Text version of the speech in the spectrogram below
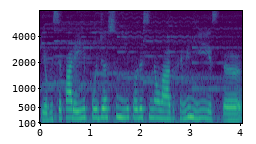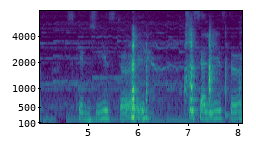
E eu me separei e pude assumir todo esse meu lado feminista, esquerdista, socialista.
